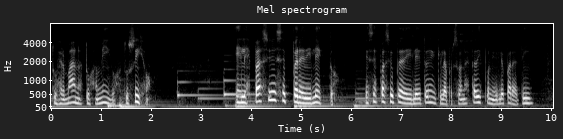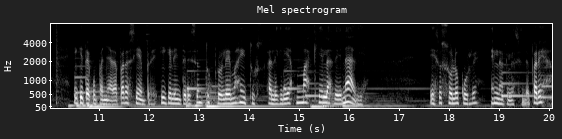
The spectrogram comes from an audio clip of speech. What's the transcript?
tus hermanos, tus amigos, tus hijos. El espacio ese predilecto, ese espacio predilecto en el que la persona está disponible para ti y que te acompañará para siempre y que le interesan tus problemas y tus alegrías más que las de nadie. Eso solo ocurre en la relación de pareja.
